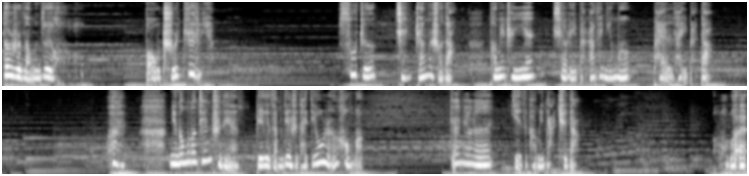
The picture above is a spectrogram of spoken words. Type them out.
但是咱们最好保持距离。苏哲紧张的说道。旁边陈烟笑着一把拉开柠檬，拍了他一把道：“嗨，你能不能坚持点，别给咱们电视台丢人好吗？”张哲伦。也在旁边打趣道：“喂，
